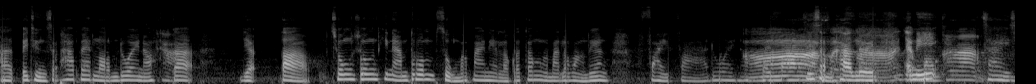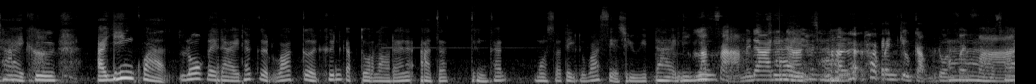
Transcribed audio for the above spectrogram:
อาไปถึงสภาพแวดล้อมด้วยเนาะค่ะ ก็อย่าต่อช่วงช่วงที่น้ำท่วมสูงมากๆเนี่ยเราก็ต้องระมัดระวังเรื่องไฟฟ้าด้วยเนาะไฟฟ้าที่สำคัญเลยไฟฟ้าอันนี้ย่ามงข้ามใช่ใช่ะ คืออะยิ่งกว่าโรคใด ๆ ถ้าเกิดว่าเกิดขึ้นกับตัวเราได้เนี่ยอาจจะถึงขั้น หมดสติหรือว่าเสียชีวิตได้นี่รัยิ่ง กษาไม่ได้ด้วยนะใช่ถ้าใช่ ถ้าถ้าเป็นเกี่ยวกับโดนไฟฟ้าอ่ใช่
